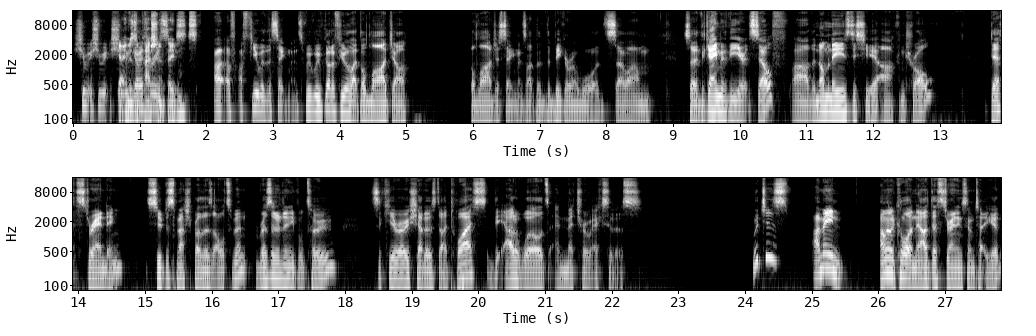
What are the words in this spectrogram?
should we should we should we Gamers are go through passionate s- people. s- A, a, a few of the segments? We, we've got a few like the larger, the larger segments, like the, the bigger awards. So um, so the game of the year itself, uh, the nominees this year are Control, Death Stranding, Super Smash Bros. Ultimate, Resident Evil 2, Sekiro: Shadows Die Twice, The Outer Worlds, and Metro Exodus. Which is, I mean, I'm gonna call it now. Death Stranding's gonna take it.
